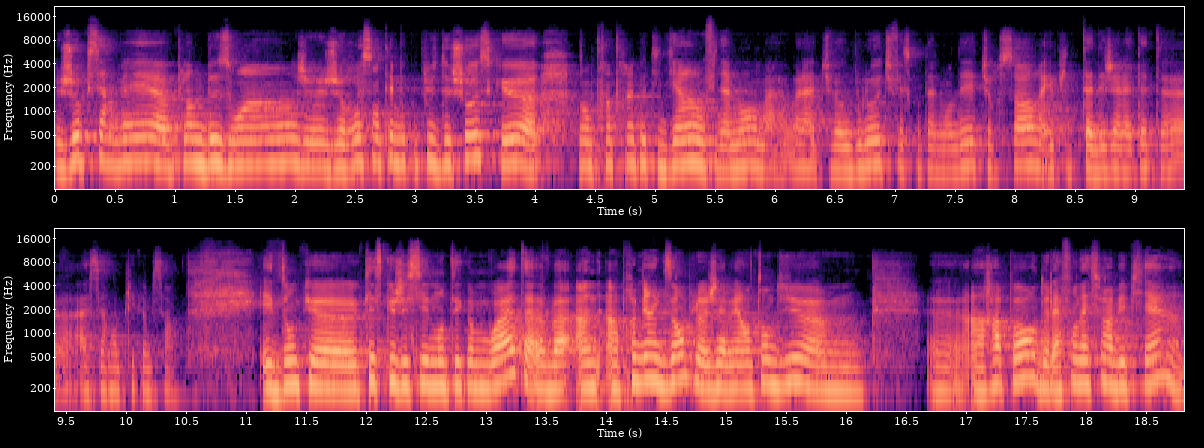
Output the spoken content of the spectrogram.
J'observais euh, plein de besoins. Je, ressentais beaucoup plus de choses que euh, dans le train-train quotidien où finalement bah, voilà tu vas au boulot tu fais ce qu'on t'a demandé tu ressors et puis tu as déjà la tête euh, assez remplie comme ça. Et donc qu'est-ce que j'ai essayé de monter comme boîte? Bah, un, premier exemple j'avais entendu un rapport de la Fondation Abbé Pierre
